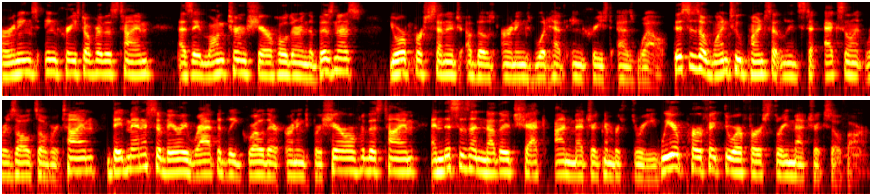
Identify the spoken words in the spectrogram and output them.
earnings increased over this time, as a long term shareholder in the business, your percentage of those earnings would have increased as well. This is a one two punch that leads to excellent results over time. They've managed to very rapidly grow their earnings per share over this time, and this is another check on metric number three. We are perfect through our first three metrics so far.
